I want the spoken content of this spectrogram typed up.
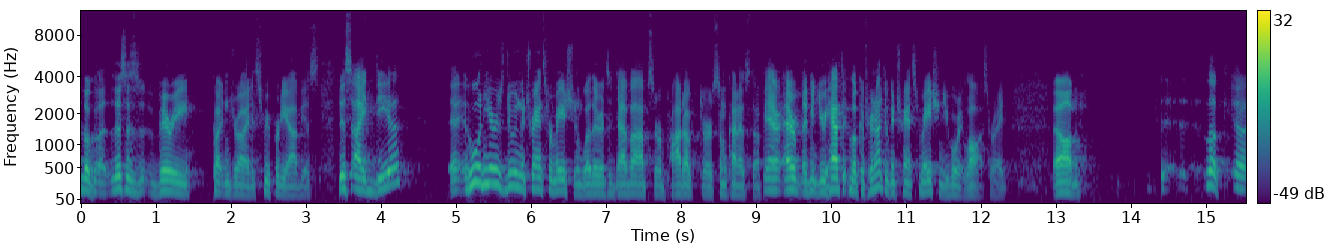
look, uh, this is very cut and dried. It's pretty obvious. This idea Uh, who in here is doing a transformation, whether it's a DevOps or a product or some kind of stuff? Er, I mean, you have to look. If you're not doing a transformation, you've already lost, right? Um, look, uh,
